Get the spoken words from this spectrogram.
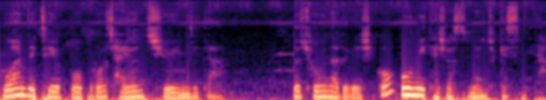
보완대체요법으로 자연치유입니다. 좋은 하루 되시고 도움이 되셨으면 좋겠습니다.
